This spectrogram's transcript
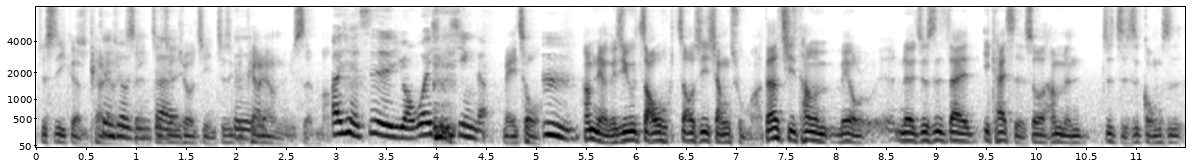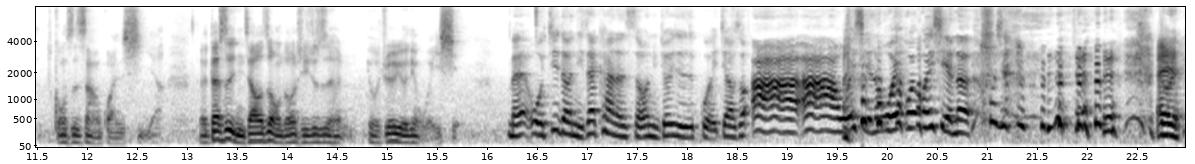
就是一个很漂亮的女生，郑秀晶就是一个漂亮女生嘛，而且是有威胁性的，没错，嗯，他们两个几乎朝朝夕相处嘛，但是其实他们没有，那就是在一开始的时候，他们就只是公司公司上的关系啊。但是你知道这种东西就是很，我觉得有点危险。没，我记得你在看的时候，你就一直鬼叫说啊啊啊啊啊，危险了，危危危险了！我想，哎、欸，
